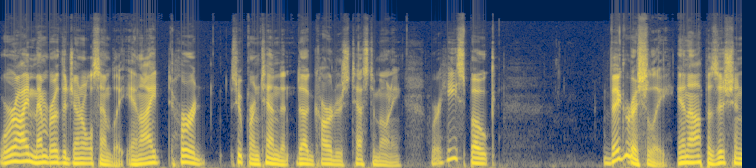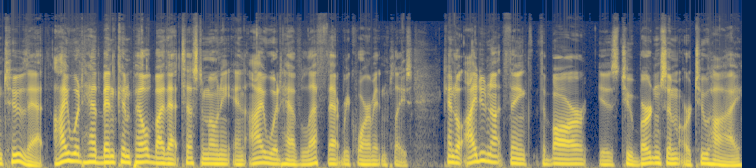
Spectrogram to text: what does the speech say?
were I member of the General Assembly and I heard Superintendent Doug Carter's testimony where he spoke vigorously in opposition to that, I would have been compelled by that testimony and I would have left that requirement in place. Kendall, I do not think the bar is too burdensome or too high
